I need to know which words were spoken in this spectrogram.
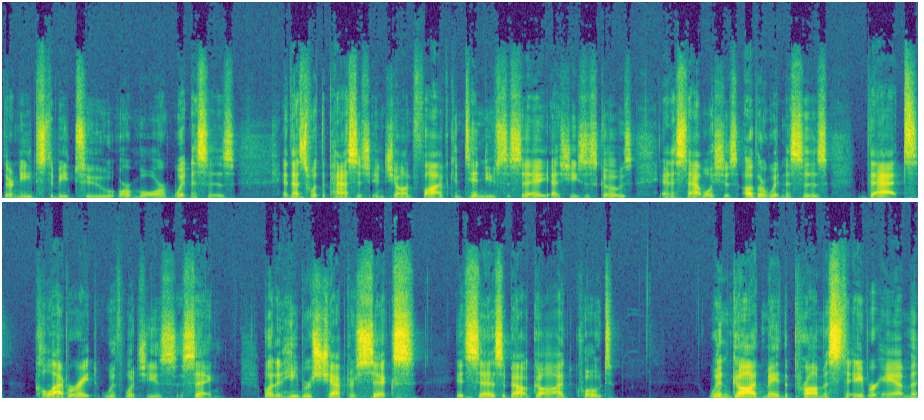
there needs to be two or more witnesses. And that's what the passage in John 5 continues to say as Jesus goes and establishes other witnesses that collaborate with what Jesus is saying. But in Hebrews chapter 6, it says about God, quote, when God made the promise to Abraham,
